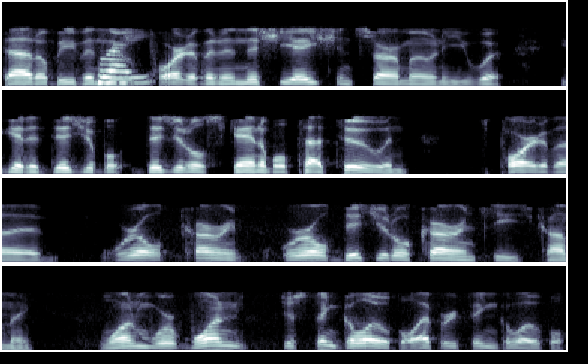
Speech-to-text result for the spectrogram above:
That'll be the new part of an initiation ceremony. You you get a digital digital scannable tattoo, and it's part of a world current world digital currencies coming. One one just think global, everything global,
